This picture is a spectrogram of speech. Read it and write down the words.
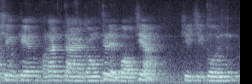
圣经，互咱知影讲，即个牧者是一群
